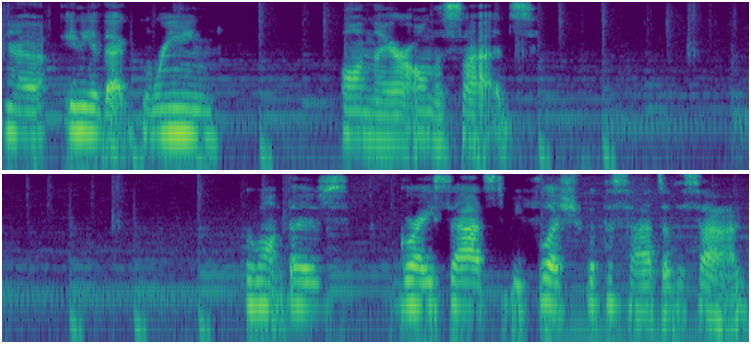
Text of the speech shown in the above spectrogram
you know, any of that green on there on the sides. We want those gray sides to be flush with the sides of the sign.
